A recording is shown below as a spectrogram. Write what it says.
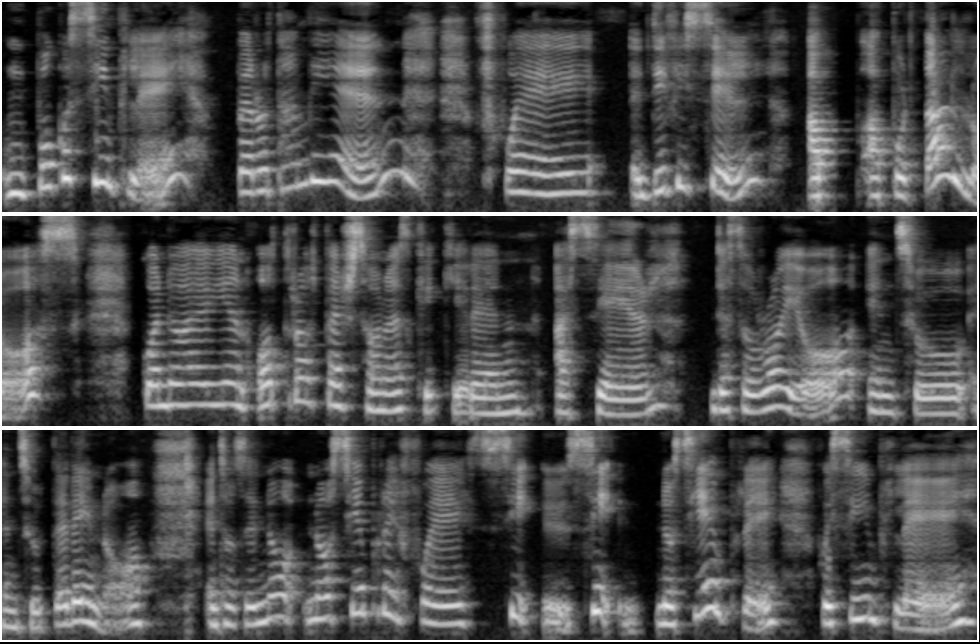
un poco simple, pero también fue difícil aportarlos cuando habían otras personas que quieren hacer desarrollo en su, en su terreno. Entonces, no, no siempre fue, sí, sí, no siempre fue simple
